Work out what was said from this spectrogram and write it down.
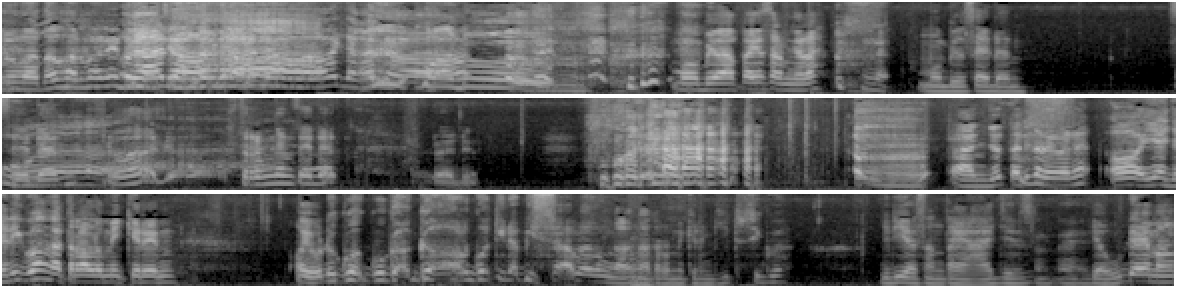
lu nggak tahu kan mana dong, jangan dong, jangan dong. Waduh. Mobil apa yang serem nyerah? Nggak. Mobil sedan. sedan Wah. waduh serem kan sedan waduh lanjut tadi sampai mana? Oh iya jadi gua nggak terlalu mikirin oh ya udah gua gua gagal gua tidak bisa. Nggak nggak terlalu mikirin gitu sih gua. Jadi ya santai aja. Santai aja. ya udah emang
